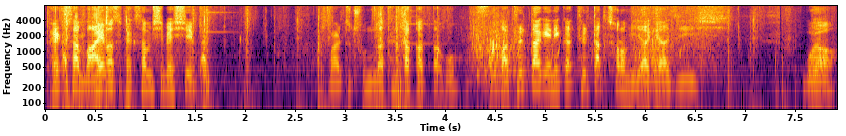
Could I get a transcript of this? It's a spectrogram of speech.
103 마이너스 130에 10 말투 존나 틀딱 같다고? 쓰바 틀딱이니까 틀딱처럼 이야기하지 이씨. 뭐야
